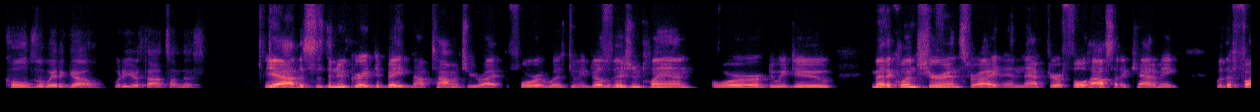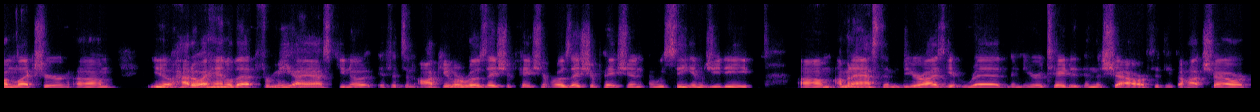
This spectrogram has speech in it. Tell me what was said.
cold's the way to go. What are your thoughts on this? Yeah, this is the new great debate in optometry, right? Before it was do we build a vision plan or do we do medical insurance, right? And after a full house at Academy with a fun lecture, um, you know, how do I handle that? For me, I ask, you know, if it's an ocular rosacea patient, rosacea patient, and we see MGD, um, I'm going to ask them, do your eyes get red and irritated in the shower if they take a hot shower?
